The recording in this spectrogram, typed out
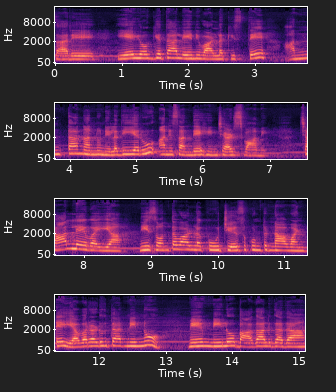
సరే ఏ యోగ్యత లేని వాళ్ళకిస్తే అంతా నన్ను నిలదీయరు అని సందేహించాడు స్వామి. చాలేవయ్యా నీ సొంత వాళ్ళకు చేసుకుంటున్నావంటే ఎవరు అడుగుతారు నిన్ను? మేం నీలో భాగాలు కదా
